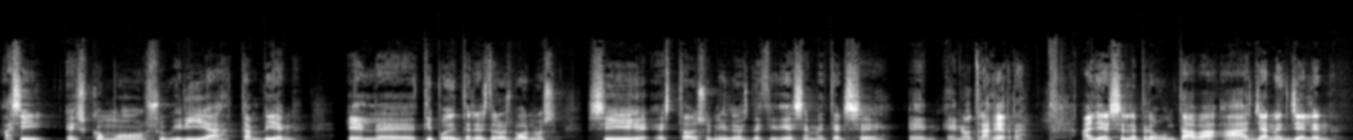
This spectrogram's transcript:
Así es como subiría también el eh, tipo de interés de los bonos si Estados Unidos decidiese meterse en, en, otra guerra. Ayer se le preguntaba a Janet Yellen,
